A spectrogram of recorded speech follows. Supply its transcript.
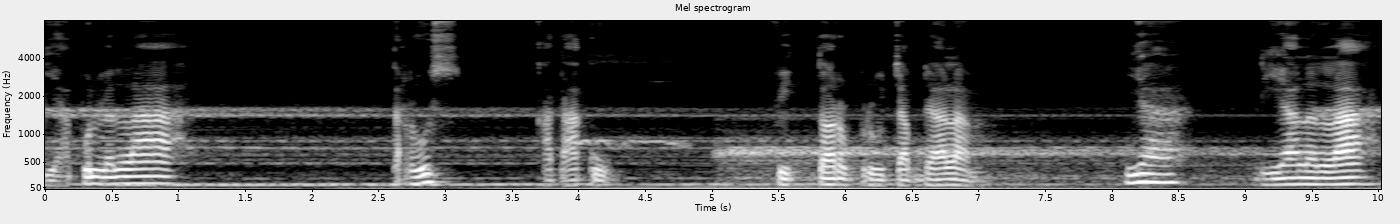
Ia pun lelah. Terus kataku. Victor berucap dalam. Ya, dia lelah.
